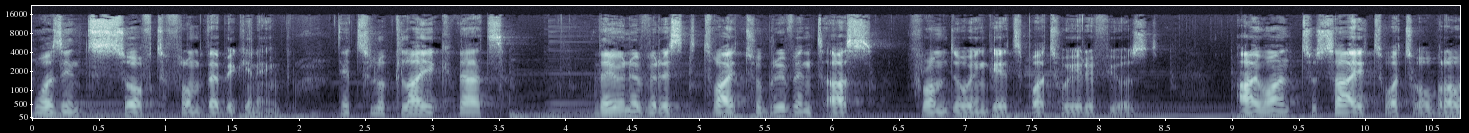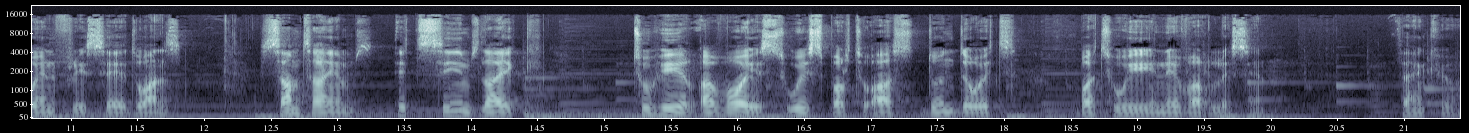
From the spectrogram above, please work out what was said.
wasn't soft from the beginning. It looked like that the universe tried to prevent us from doing it, but we refused. I want to cite what Oprah Winfrey said once. Sometimes it seems like to hear a voice whisper to us, Don't do it, but we never listen. Thank you.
